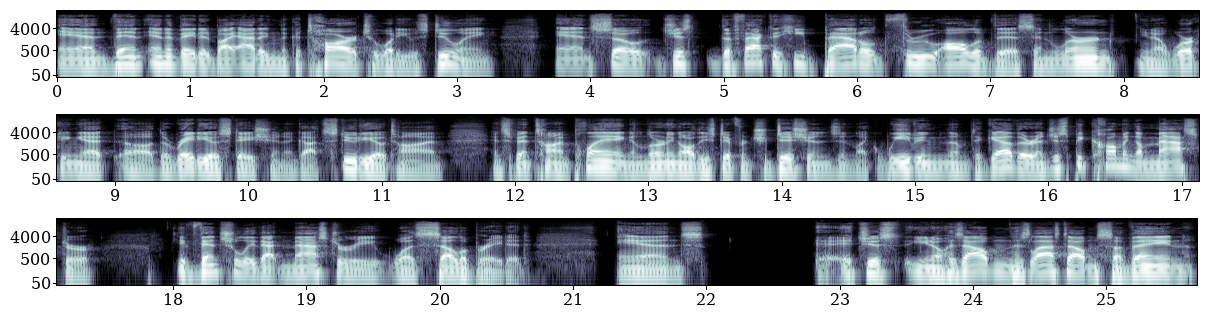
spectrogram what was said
and then innovated by adding the guitar to what he was doing. And so just the fact that he battled through all of this and learned, you know, working at uh, the radio station and got studio time and spent time playing and learning all these different traditions and like weaving them together and just becoming a master eventually that mastery was celebrated. And it just, you know, his album, his last album, Savane,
